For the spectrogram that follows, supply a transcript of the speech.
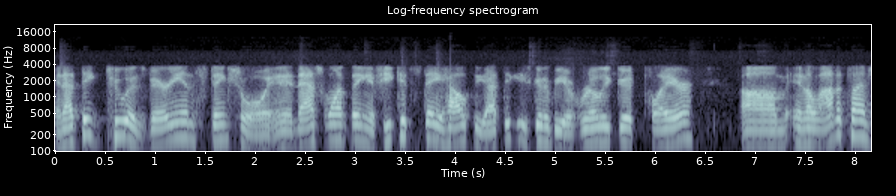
And I think Tua is very instinctual, and that's one thing. If he could stay healthy, I think he's going to be a really good player. Um, and a lot of times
